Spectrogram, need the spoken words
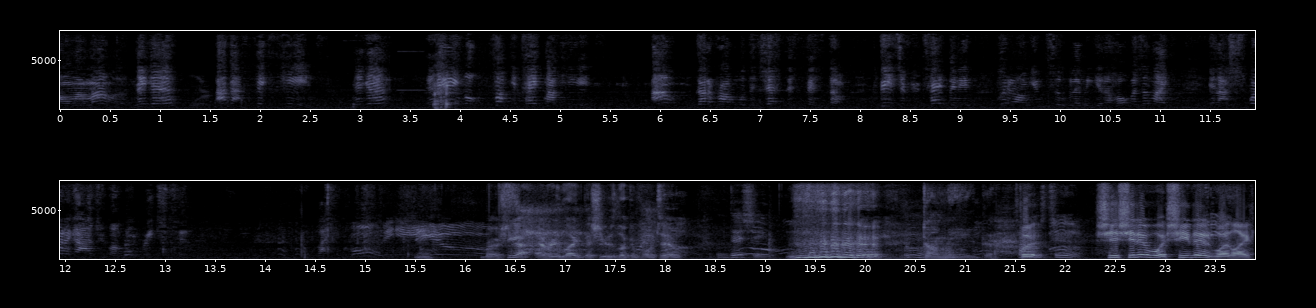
On my mama, nigga. I got six kids, nigga. And they ain't gonna fucking take my kids. I'm got a problem with the justice system. Bitch, if you taping it, put it on YouTube. Let me get a whole bunch of likes. And I swear to God, you're gonna be rich too. Like, boom. Bro. She got every like that she was looking for too. Did she? dummy. But she she did what she did. What like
